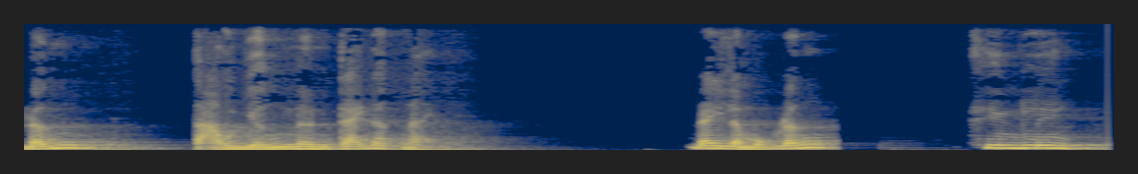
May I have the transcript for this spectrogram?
đấng tạo dựng nên trái đất này đây là một đấng thiêng liêng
